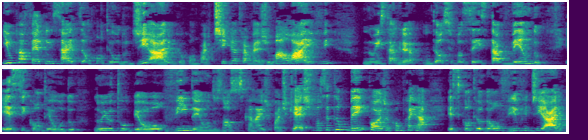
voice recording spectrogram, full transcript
E o Café com Insights é um conteúdo diário que eu compartilho através de uma live no Instagram. Então, se você está vendo esse conteúdo no YouTube ou ouvindo em um dos nossos canais de podcast, você também pode acompanhar esse conteúdo ao vivo e diário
